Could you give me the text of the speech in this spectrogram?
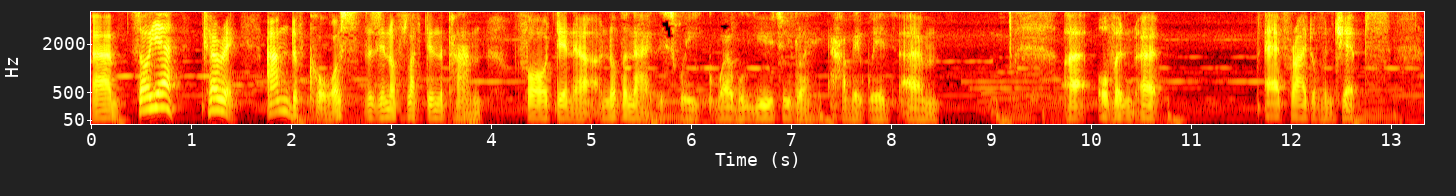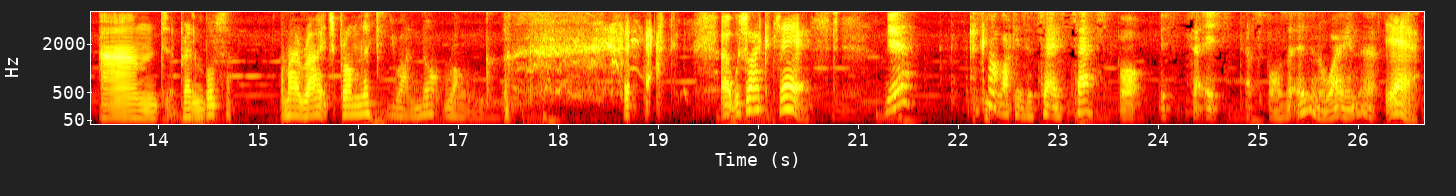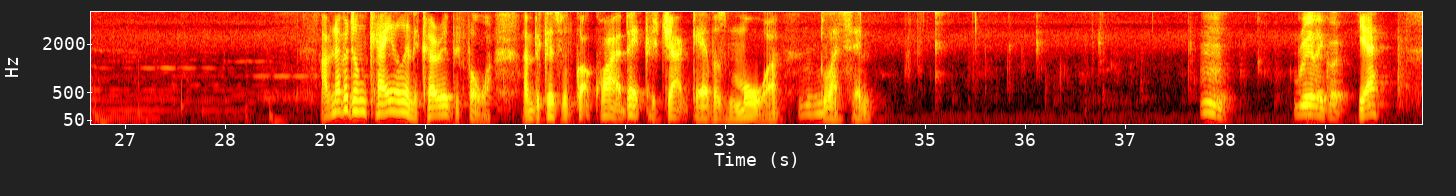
Um, so yeah, curry. And of course, there's enough left in the pan for dinner another night this week where we'll usually have it with um, uh, oven, uh, air fried oven chips and bread and butter. Am I right, Bromley? You are not wrong. Uh, would you like a taste? Yeah. It's not like it's a taste test, but it's, it's I suppose it is in a way, isn't it? Yeah. I've never done kale in a curry before, and because we've got quite a bit, because Jack gave us more, bless him. Really good. Yeah,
